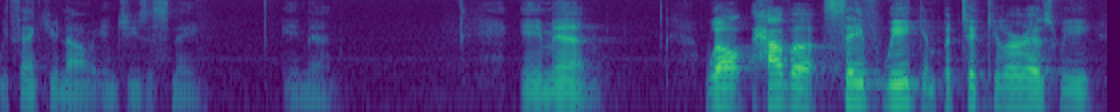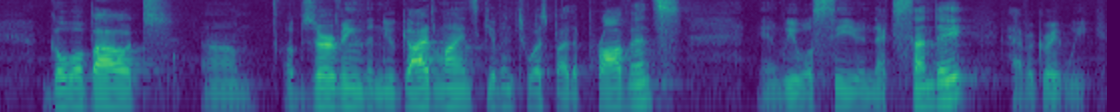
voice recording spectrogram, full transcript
We thank you now in Jesus' name. Amen. Amen. Well, have a safe week in particular as we go about um, observing the new guidelines given to us by the province. And we will see you next Sunday. Have a great week.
